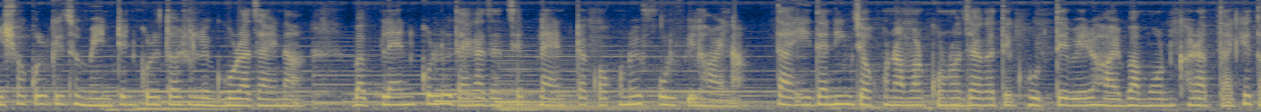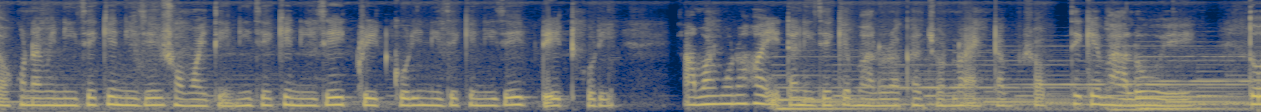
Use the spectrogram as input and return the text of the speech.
এই সকল কিছু মেনটেন করে তো আসলে ঘোরা যায় না। বা প্ল্যান করলেও দেখা যাচ্ছে প্ল্যানটা কখনোই ফুলফিল হয় না। তাই ইদানিং যখন আমার কোনো জায়গাতে ঘুরতে বের হয় বা মন খারাপ থাকে, তখন আমি নিজেকে নিজেই সময় দিই, নিজেকে নিজেই ট্রিট করি, নিজেকে নিজেই ডেট করি। আমার মনে হয় এটা নিজেকে ভালো রাখার জন্য একটা সব থেকে ভালো ওয়ে তো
